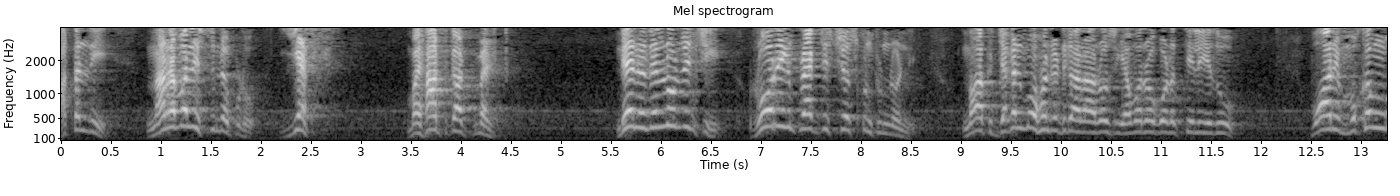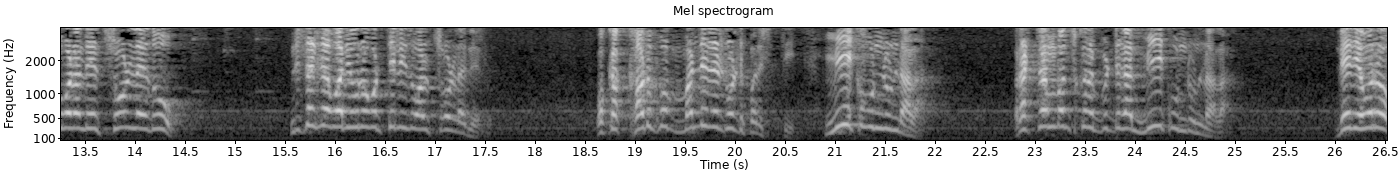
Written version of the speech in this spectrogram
అతన్ని నరబలిస్తున్నప్పుడు yes my heart got melt నేను నెల్లూరు నుంచి రోరింగ్ ప్రాక్టీస్ చేసుకుంటున్నాండి నాకు జగన్మోహన్ రెడ్డి గారు ఆ రోజు ఎవరో కూడా తెలియదు. వారి ముఖం కూడా నేను చూడలేదు. నిజంగా వారు ఎవరో కూడా తెలియదు వాళ్ళు చూడలే నేను. ఒక కడుపు మండినటువంటి పరిస్థితి. మీకు ఉండి ఉండాలా రక్తం పంచుకున్న బిడ్డగా మీకు ఉండి ఉండాలా నేను ఎవరో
